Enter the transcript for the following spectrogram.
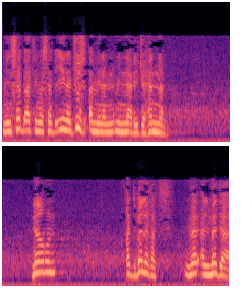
من سبعة وسبعين جزءا من من نار جهنم. نار قد بلغت المدى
